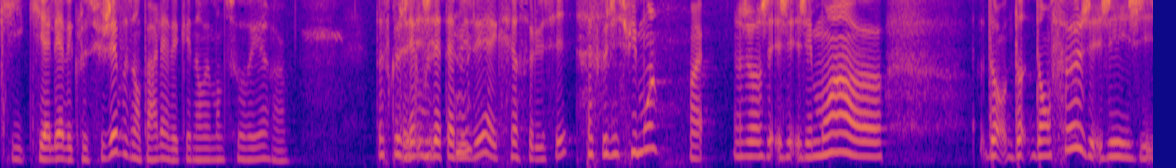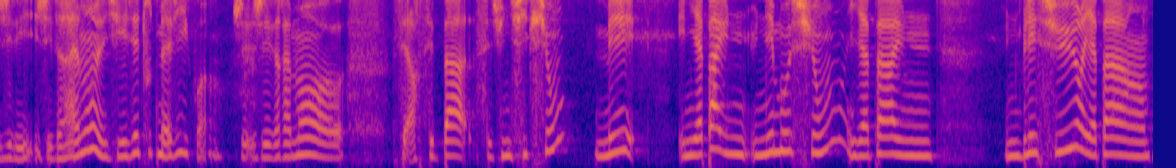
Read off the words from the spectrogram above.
qui, qui allait avec le sujet, vous en parlez avec énormément de sourire. Parce que vous êtes amusé à écrire celui-ci Parce que j'y suis moins. Ouais. J'ai moins. Euh, dans, dans, Feu, j'ai vraiment utilisé toute ma vie. J'ai vraiment. Euh, c'est pas, c'est une fiction, mais il n'y a pas une, émotion, il n'y a pas une, une blessure, il n'y a pas un,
